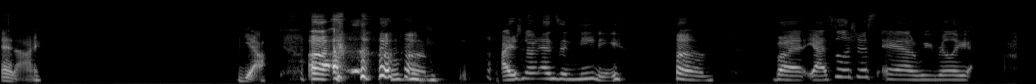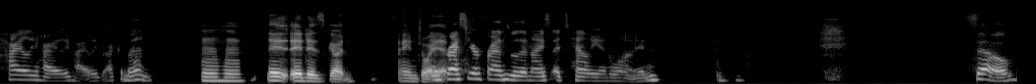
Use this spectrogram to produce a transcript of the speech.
N I. Yeah. Uh, um, I just know it ends in Nini. Um, but yeah, it's delicious, and we really highly, highly, highly recommend. Mm-hmm. It, it is good. I enjoy it. Impress your friends with a nice Italian wine. So,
